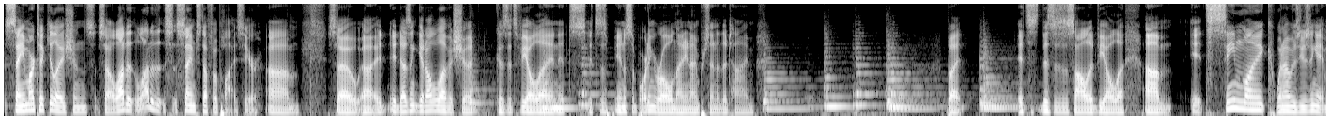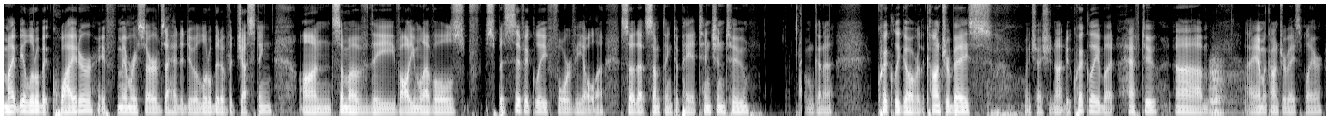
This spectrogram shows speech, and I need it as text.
same articulations. So a lot of a lot of the same stuff applies here. Um, so uh, it it doesn't get all the love it should because it's viola and it's it's in a supporting role 99% of the time. But it's this is a solid viola. Um, it seemed like when I was using it, it might be a little bit quieter. If memory serves, I had to do a little bit of adjusting on some of the volume levels specifically for viola. So that's something to pay attention to. I'm going to quickly go over the contrabass, which I should not do quickly, but I have to. Um, I am a contrabass player.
